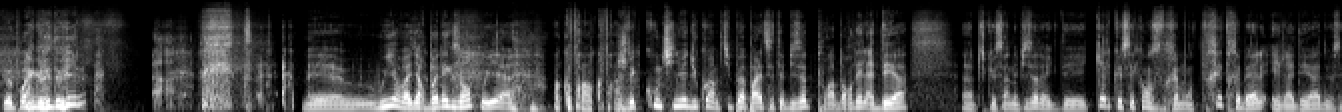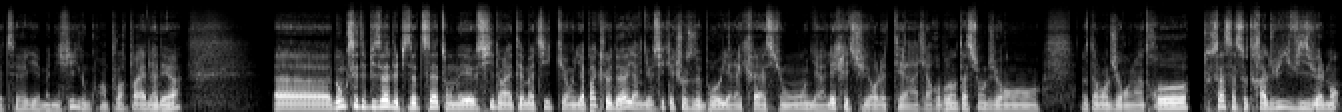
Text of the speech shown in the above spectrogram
le point Godwin. Mais euh, oui, on va dire bon exemple, oui. euh. On coupera, on coupera. Je vais continuer du coup un petit peu à parler de cet épisode pour aborder la DA, euh, parce que c'est un épisode avec des quelques séquences vraiment très très belles et la DA de cette série est magnifique, donc on va pouvoir parler de la DA. Euh, donc cet épisode, l'épisode 7, on est aussi dans la thématique, il n'y a pas que le deuil, hein, il y a aussi quelque chose de beau, il y a la création, il y a l'écriture, le théâtre, la représentation durant, notamment durant l'intro. Tout ça, ça se traduit visuellement.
